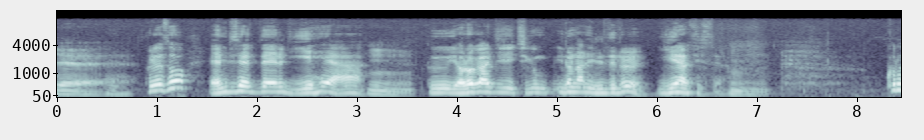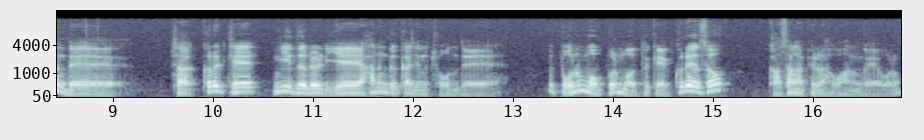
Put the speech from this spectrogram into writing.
예. 예. 그래서 MZ 세대를 이해해야 음. 그 여러 가지 지금 일어나는 일들을 이해할 수 있어요. 음. 그런데 자 그렇게 니들을 이해하는 것까지는 좋은데 그 돈을 못 벌면 어떻게? 그래서 가상화폐를 하고 하는 거예요, 그럼?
